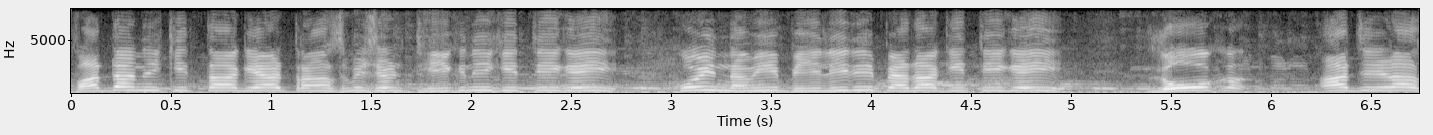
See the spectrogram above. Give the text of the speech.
ਵਾਧਾ ਨਹੀਂ ਕੀਤਾ ਗਿਆ, ਟਰਾਂਸਮਿਸ਼ਨ ਠੀਕ ਨਹੀਂ ਕੀਤੀ ਗਈ, ਕੋਈ ਨਵੀਂ ਬਿਜਲੀ ਨਹੀਂ ਪੈਦਾ ਕੀਤੀ ਗਈ। ਲੋਕ ਅੱਜ ਜਿਹੜਾ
